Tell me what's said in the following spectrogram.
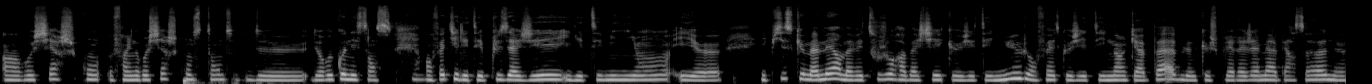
un recherche enfin, une recherche constante de, de reconnaissance. Mmh. En fait, il était plus âgé, il était mignon, et, euh... et puisque ma mère m'avait toujours rabâché que j'étais nulle, en fait, que j'étais une incapable, que je plairais jamais à personne,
